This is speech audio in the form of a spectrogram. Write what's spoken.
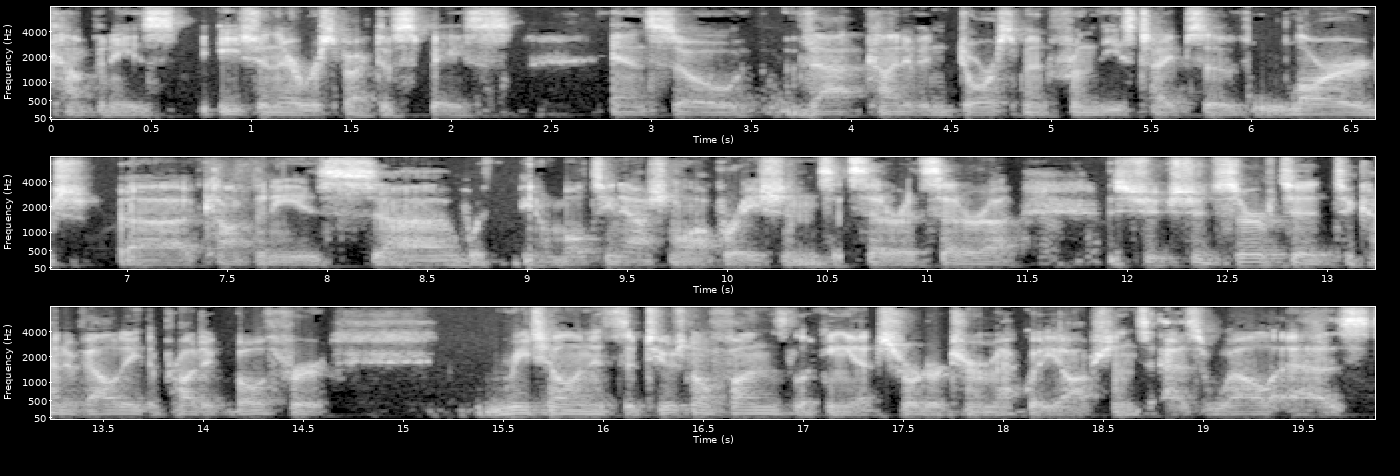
companies, each in their respective space. And so that kind of endorsement from these types of large uh, companies uh, with you know multinational operations, et cetera, et cetera, should, should serve to, to kind of validate the project both for retail and institutional funds looking at shorter term equity options as well as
